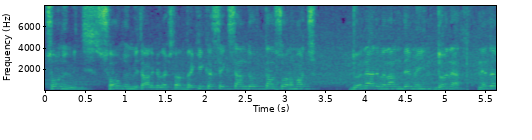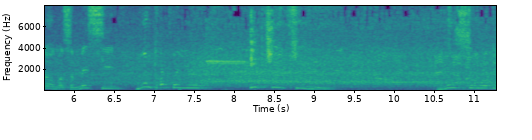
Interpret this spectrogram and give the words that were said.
son ümit son ümit arkadaşlar dakika 84'ten sonra maç döner mi lan demeyin döner neden olmasın Messi vur kafayı 2-2 Messi vurdu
